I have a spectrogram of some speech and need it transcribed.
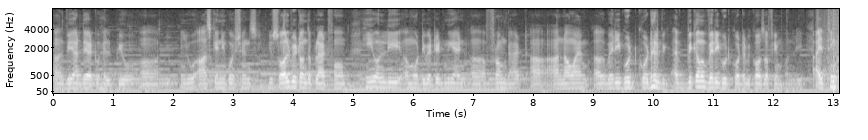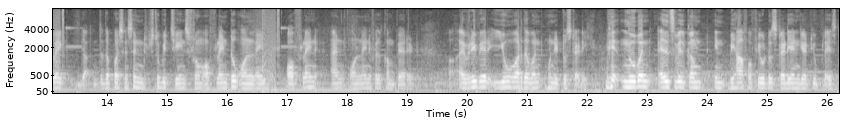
Uh, we are there to help you. Uh, you ask any questions you solve it on the platform he only uh, motivated me and uh, from that now i'm a very good coder i've become a very good coder because of him only i think like the, the perception needs to be changed from offline to online offline and online if i'll compare it uh, everywhere you are the one who need to study. No one else will come in behalf of you to study and get you placed.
